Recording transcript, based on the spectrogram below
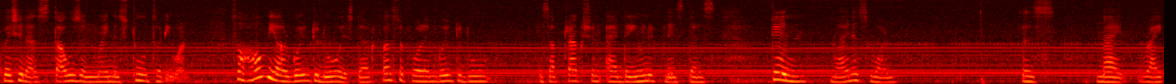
question as thousand minus two thirty one. So how we are going to do is that first of all I'm going to do the subtraction at the unit place that is 10 minus 1 is 9 right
